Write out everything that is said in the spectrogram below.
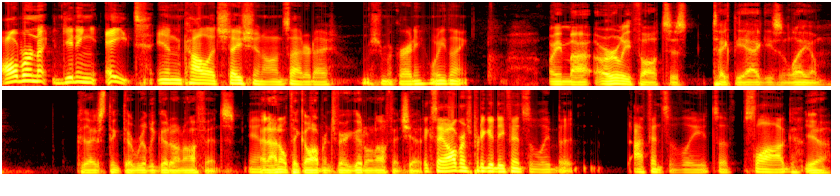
Auburn getting eight in College Station on Saturday. Mr. McCready, what do you think? I mean, my early thoughts is take the Aggies and lay them because I just think they're really good on offense. Yeah. And I don't think Auburn's very good on offense yet. Like say, Auburn's pretty good defensively, but offensively, it's a slog. Yeah.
